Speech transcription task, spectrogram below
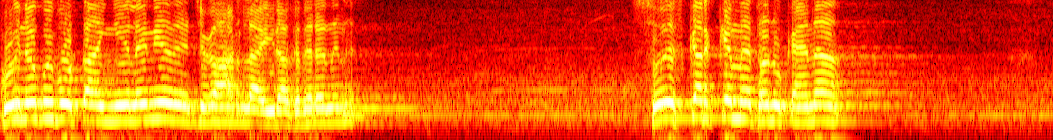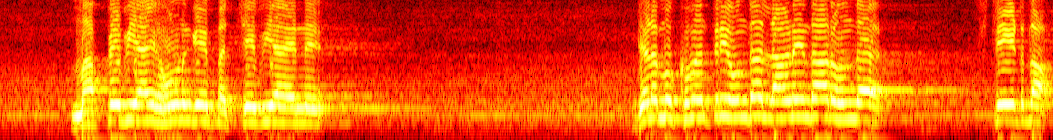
ਕੋਈ ਨਾ ਕੋਈ ਵੋਟਾਂ ਆਈਆਂ ਲੈਂਦੀਆਂ ਨੇ, ਜਗਾੜ ਲਾਈ ਰੱਖਦੇ ਰਹਿੰਦੇ ਨੇ। ਸੋ ਇਸ ਕਰਕੇ ਮੈਂ ਤੁਹਾਨੂੰ ਕਹਿਣਾ, ਮਾਪੇ ਵੀ ਆਏ ਹੋਣਗੇ, ਬੱਚੇ ਵੀ ਆਏ ਨੇ। ਜਿਹੜਾ ਮੁੱਖ ਮੰਤਰੀ ਹੁੰਦਾ, ਲਾਣੇਦਾਰ ਹੁੰਦਾ, ਸਟੇਟ ਦਾ।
